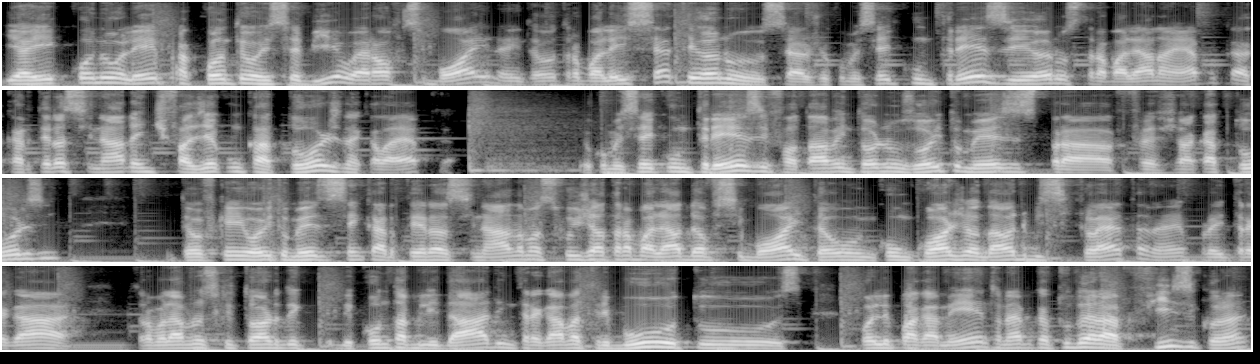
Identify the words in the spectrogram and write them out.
E aí, quando eu olhei para quanto eu recebia, eu era office boy, né? Então eu trabalhei sete anos, Sérgio. Eu comecei com 13 anos trabalhar na época. A carteira assinada a gente fazia com 14 naquela época. Eu comecei com 13, faltava em torno de uns oito meses para fechar 14. Então eu fiquei oito meses sem carteira assinada, mas fui já trabalhar de office boy. Então em Concórdia andava de bicicleta, né? Para entregar trabalhava no escritório de, de, contabilidade, entregava tributos, folha de pagamento, na época tudo era físico, né?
